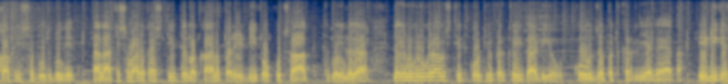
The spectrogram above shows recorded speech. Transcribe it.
काफ़ी सबूत मिले थे। हालाँकि समालका स्थित मकान पर ईडी को कुछ हाथ नहीं लगा, लेकिन गुरुग्राम स्थित कोठी पर कई गाड़ियों को जब्त कर लिया गया था। ईडी के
